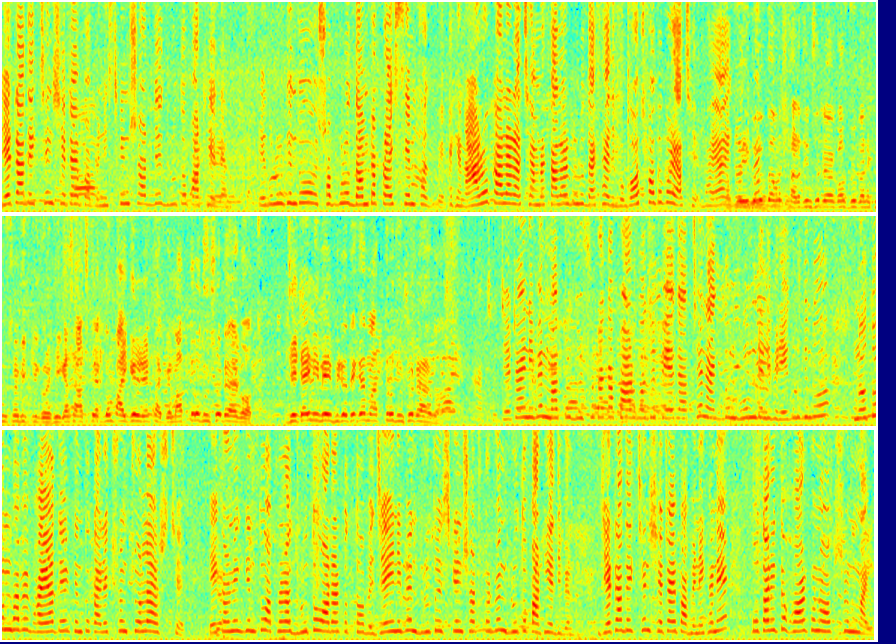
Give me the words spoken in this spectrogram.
যেটা দেখছেন সেটাই পাবেন। স্ক্রিনশট দিয়ে দ্রুত পাঠিয়ে দেন। এগুলোর কিন্তু সবগুলোর দামটা প্রায় সেম থাকবে। দেখেন আরও কালার আছে। আমরা কালারগুলো দেখাই দেবো। গজ কত করে আছে? ভাইয়া এগুলো এগুলো তো আমরা সাড়ে তিনশো টাকা গজ দোকানে খুচরা বিক্রি করি ঠিক আছে? আজকে একদম পাইকারি রেট থাকবে। মাত্র দুশো টাকা গজ। যেটাই নিবে এই ভিডিও থেকে মাত্র দুশো টাকা গজ। আচ্ছা যেটাই নেবেন মাত্র দুশো টাকা পার গজে পেয়ে যাচ্ছেন একদম হোম ডেলিভারি এগুলো কিন্তু নতুনভাবে ভাইয়াদের কিন্তু কালেকশন চলে আসছে। এই কারণে কিন্তু আপনারা দ্রুত অর্ডার করতে হবে। যেই নেবেন দ্রুত স্ক্রিনশট করবেন দ্রুত পাঠিয়ে দিবেন। যেটা দেখছেন সেটাই পাবেন। এখানে প্রতারিত হওয়ার কোনো অপশন নাই।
